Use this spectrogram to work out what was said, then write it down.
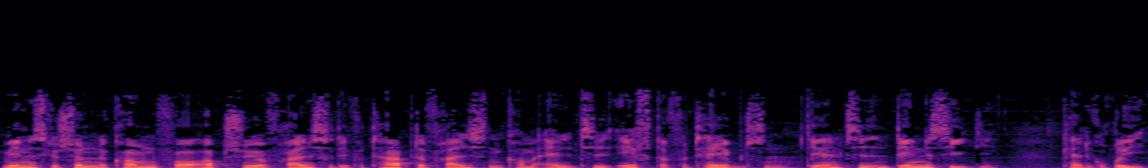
Menneskesynden er kommet for at opsøge og frelse det fortabte. Frelsen kommer altid efter fortabelsen. Det er altid en dennesidig kategori.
